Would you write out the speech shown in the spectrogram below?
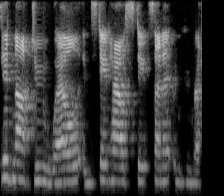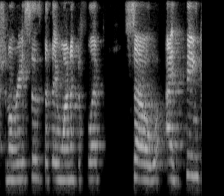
did not do well in state house, state senate, and congressional races that they wanted to flip. So I think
